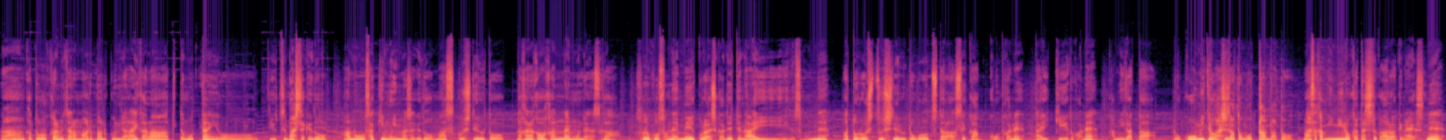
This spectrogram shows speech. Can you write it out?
なんか遠くから見たら〇〇くんじゃないかなって思ったんよって言ってましたけど、あの、さっきも言いましたけど、マスクしてるとなかなかわかんないもんじゃないですか。それこそね、目くらいしか出てないですもんね。あと露出してるところっつったら背格好とかね、体型とかね、髪型、どこを見てわしだと思ったんだと。まさか耳の形とかあるわけないですね。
